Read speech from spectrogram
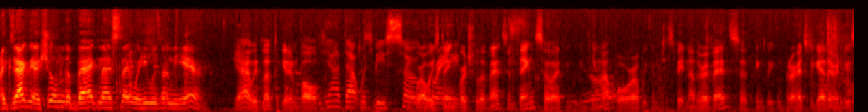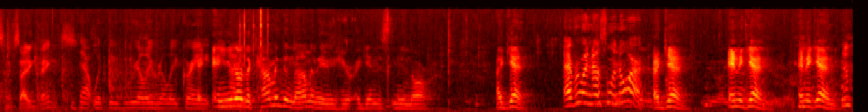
Exactly. I showed him the bag last night when he was on the air. Yeah, we'd love to get involved. Yeah, that would be so We're always great. doing virtual events and things, so I think we can team up, or we can participate in other events. I think we can put our heads together and do some exciting things. That would be really, really great. And you know, the common denominator here, again, is Lenora. Again, Everyone knows Lenore. again, and again, and again.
